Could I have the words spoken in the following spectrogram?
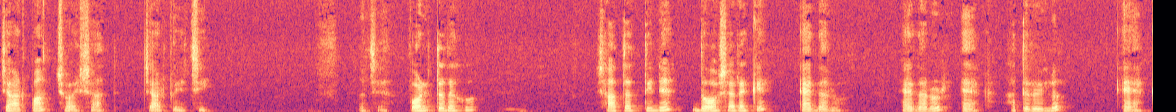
চার, পাঁচ, ছয়, সাত, চার পেয়েছি। আচ্ছা পরেরটা দেখো। সাত আর তিনে দশ আর একে এগারো। এগারোর এক, হাতে রইল এক।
